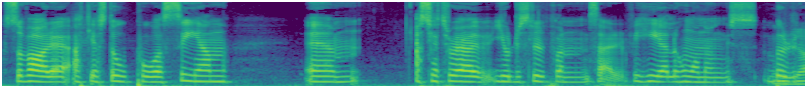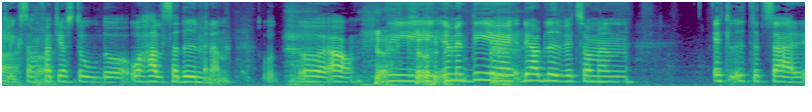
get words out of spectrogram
så var det att jag stod på scen, ehm, alltså jag tror jag gjorde slut på en så här hel honungsburk Jäklar. liksom för att jag stod och, och halsade i med den. Och, och ja, det, ja, men det, det har blivit som en, ett litet så här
